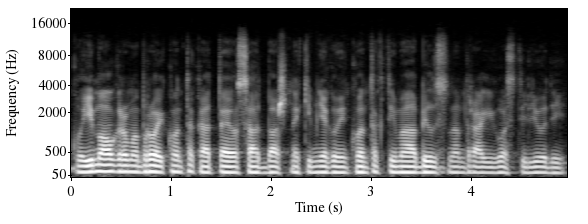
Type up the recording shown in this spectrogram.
koji ima ogroman broj kontakata, evo sad baš nekim njegovim kontaktima, bili su nam dragi gosti ljudi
